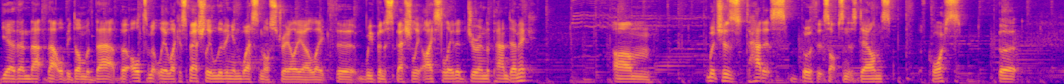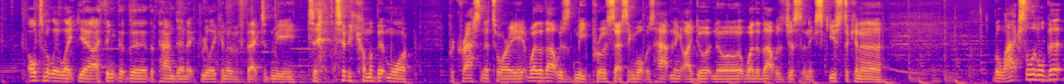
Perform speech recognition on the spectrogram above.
yeah, then that that will be done with that. But ultimately, like especially living in Western Australia, like the we've been especially isolated during the pandemic, um, which has had its both its ups and its downs, of course. But ultimately, like yeah, I think that the the pandemic really kind of affected me to to become a bit more procrastinatory. Whether that was me processing what was happening, I don't know. Whether that was just an excuse to kind of relax a little bit.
